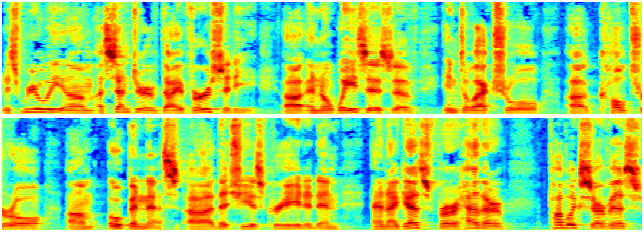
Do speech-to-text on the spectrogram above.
It's really um, a center of diversity, uh, an oasis of intellectual, uh, cultural um, openness uh, that she has created. And and I guess for Heather, public service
